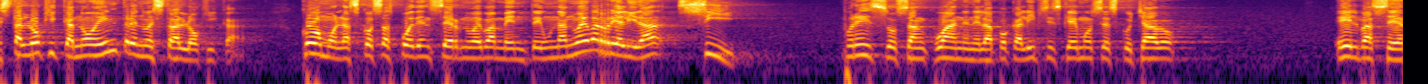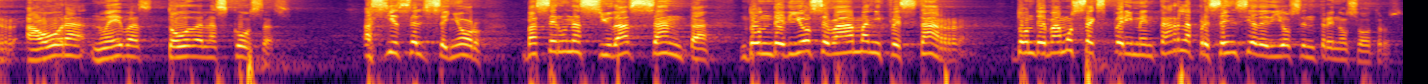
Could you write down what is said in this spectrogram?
Esta lógica no entra en nuestra lógica. ¿Cómo las cosas pueden ser nuevamente una nueva realidad? Sí. Por eso San Juan en el Apocalipsis que hemos escuchado, Él va a ser ahora nuevas todas las cosas. Así es el Señor. Va a ser una ciudad santa donde Dios se va a manifestar donde vamos a experimentar la presencia de Dios entre nosotros.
